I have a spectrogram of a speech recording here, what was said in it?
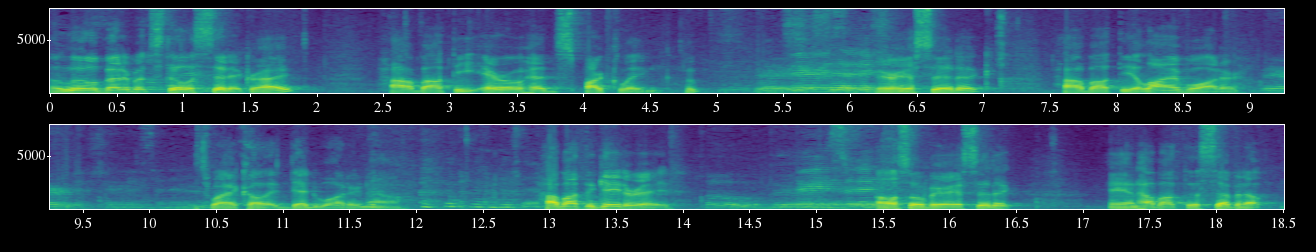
A little better, but still acidic, right? How about the Arrowhead sparkling? Very acidic. Very acidic. How about the alive water? Very acidic. That's why I call it dead water now. How about the Gatorade? Oh, very acidic. Also very acidic. And how about the 7 Up?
